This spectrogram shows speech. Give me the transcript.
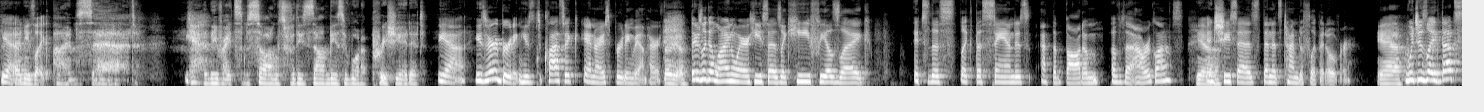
Yeah. And he's like, I'm sad. Yeah. Let me write some songs for these zombies who won't appreciate it. Yeah. He's very brooding. He's the classic Anne Rice brooding vampire. Oh yeah. There's like a line where he says like he feels like it's this like the sand is at the bottom of the hourglass. Yeah. And she says, then it's time to flip it over. Yeah. Which is like that's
